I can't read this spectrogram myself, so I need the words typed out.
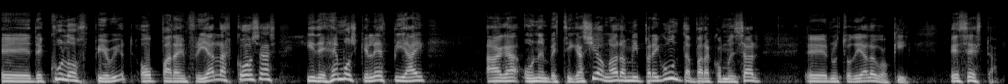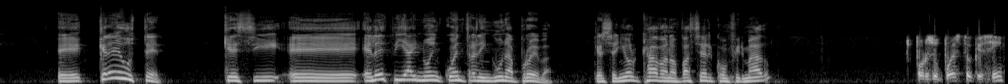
eh, de cool off period o para enfriar las cosas y dejemos que el FBI haga una investigación. Ahora, mi pregunta para comenzar eh, nuestro diálogo aquí es esta. Eh, ¿Cree usted que si el FBI no encuentra ninguna prueba, que el señor Kavanaugh va a ser confirmado? Por supuesto que sí.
